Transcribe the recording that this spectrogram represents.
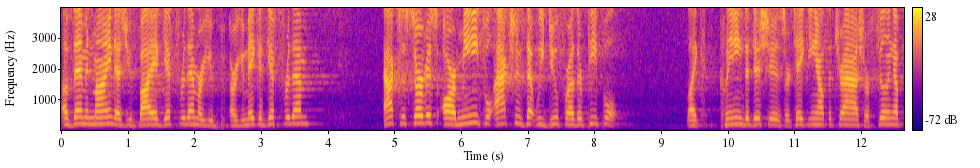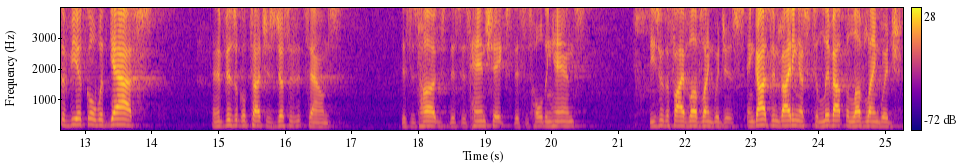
of them in mind as you buy a gift for them or you, or you make a gift for them. Acts of service are meaningful actions that we do for other people, like cleaning the dishes or taking out the trash or filling up the vehicle with gas. And then physical touch is just as it sounds. This is hugs, this is handshakes, this is holding hands. These are the five love languages. And God's inviting us to live out the love language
